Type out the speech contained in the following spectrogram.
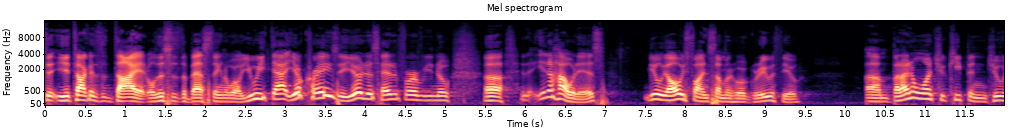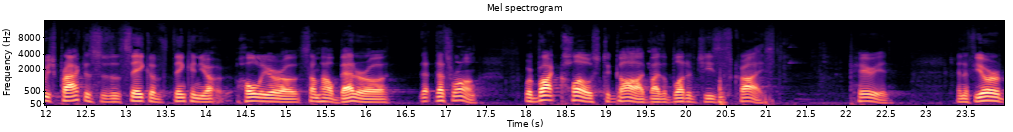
You're talking the diet. Well, this is the best thing in the world. You eat that, you're crazy. You're just headed for, you know, uh, you know how it is. You'll always find someone who agree with you. Um, but I don't want you keeping Jewish practices for the sake of thinking you're holier or somehow better. Or that, that's wrong. We're brought close to God by the blood of Jesus Christ. Period. And if you're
